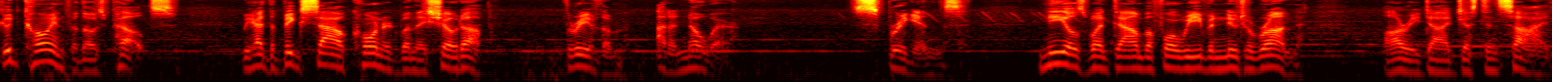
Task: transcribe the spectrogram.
Good coin for those pelts. We had the big sow cornered when they showed up. Three of them, out of nowhere. Spriggans. Niels went down before we even knew to run. Ari died just inside.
